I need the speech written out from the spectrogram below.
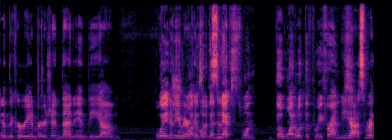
in the Korean version than in the um Which in the American one is one. it? The So next one, the one with the three friends. yes where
